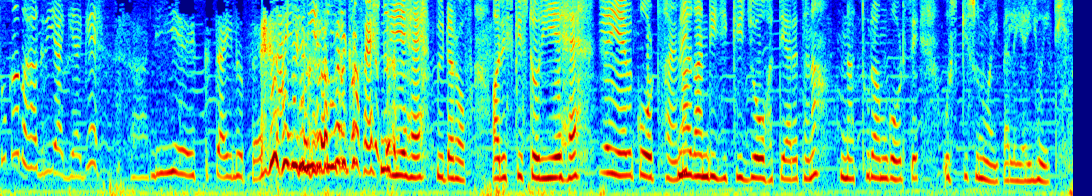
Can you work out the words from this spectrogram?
तो कब भाग रही आगे आगे? साली ये एक स्टाइल होता है। प्रोफेशनल ये है पीटर ऑफ़ और इसकी स्टोरी ये है। ये ये कोर्ट था ना? गांधी जी की जो हत्यारे थे ना नाथुराम गोड से उसकी सुनवाई पहले यही हुई थी।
